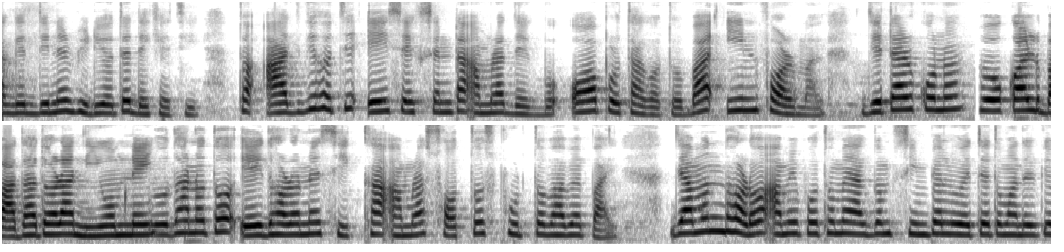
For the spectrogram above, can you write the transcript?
আগের দিনের ভিডিওতে দেখেছি। তো আজকে হচ্ছে এই সেকশনটা আমরা দেখব অপ্রথাগত বা ইনফর্মাল যেটার কোনো প্রকল্প বাধা ধরা নিয়ম নেই। প্রধানত এই ধরনের শিক্ষা আমরা স্বতঃস্ফূর্তভাবে পাই। যেমন ধরো, আমি প্রথমে একদম সিম্পল ওয়েতে তোমাদেরকে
